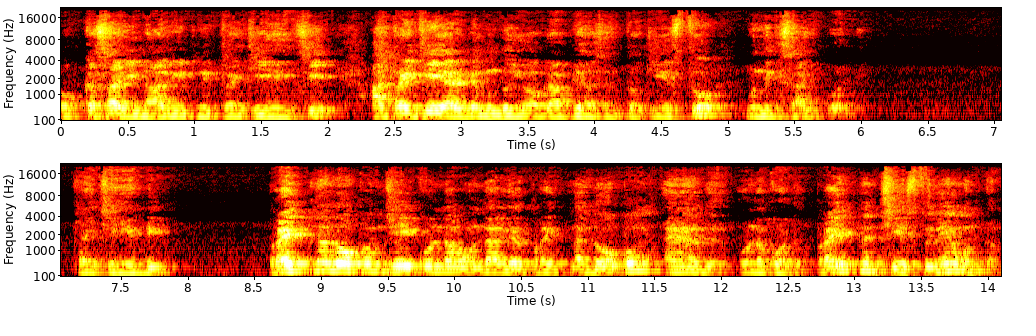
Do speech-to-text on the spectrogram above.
ఒక్కసారి నాలుగింటిని నాలుగిటిని ట్రై చేసి ఆ ట్రై చేయాలంటే ముందు యోగాభ్యాసంతో చేస్తూ ముందుకు సాగిపోండి. ట్రై చేయండి. ప్రయత్న లోపం చేయకుండా ఉండాలి కదా. ప్రయత్న లోపం అనేది ఉండకూడదు. ప్రయత్నం చేస్తూనే ఉందాం.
